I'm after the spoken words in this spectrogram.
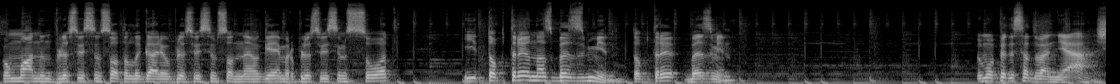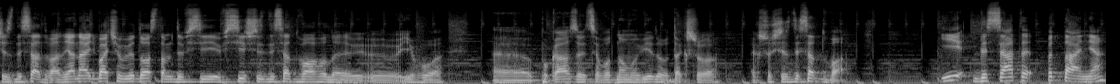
Команден плюс 800, Олегаріо плюс 800, Неогеймер плюс 800. І топ-3 у нас без змін. Топ-3 без змін. Думаю, 52, ні, а, 62. Я навіть бачив відос там, де всі, всі 62 голи е, його е, показуються в одному відео, так що, так що 62. І десяте питання.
